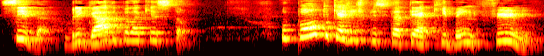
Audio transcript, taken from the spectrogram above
Cida, obrigado pela questão. O ponto que a gente precisa ter aqui bem firme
